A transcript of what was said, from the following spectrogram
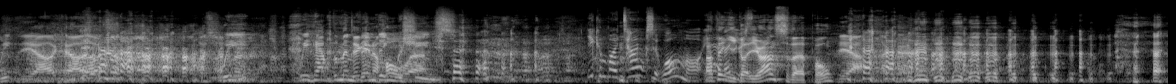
We, yeah, okay. I, we, we have them in vending machines. you can buy tanks at Walmart. I think you got your answer there, Paul. Yeah, okay.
